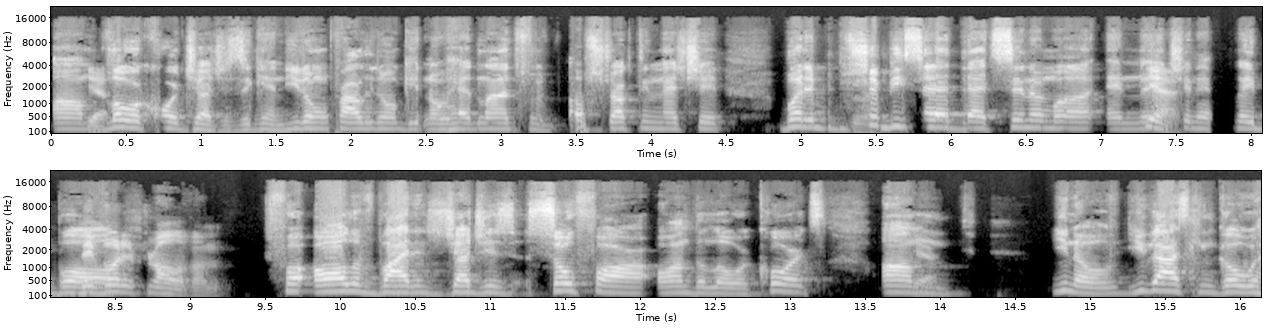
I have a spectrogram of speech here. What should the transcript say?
um yep. lower court judges. Again, you don't probably don't get no headlines for obstructing that shit. But it should be said that Sinema and Manchin yeah. have played ball. They voted for all of them. For all of Biden's judges so far on the lower courts. Um, yeah. you know, you guys can go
